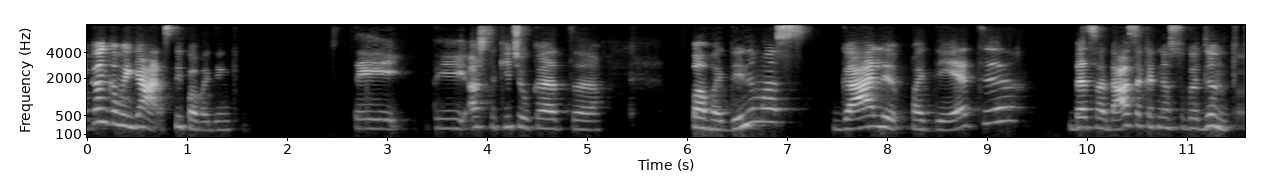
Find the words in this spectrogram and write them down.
Pakankamai geras, tai pavadinkim. Tai, tai aš sakyčiau, kad pavadinimas gali padėti, bet svarbiausia, kad nesugadintų.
